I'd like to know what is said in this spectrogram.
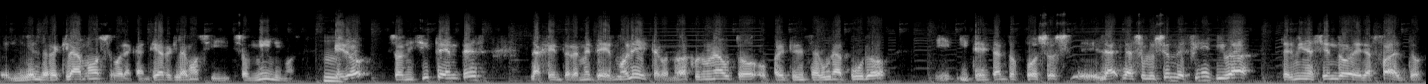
nivel de reclamos o la cantidad de reclamos y son mínimos, mm. pero son insistentes, la gente realmente es molesta cuando vas con un auto o para tenés algún apuro y, y tenés tantos pozos, eh, la, solución definitiva termina siendo el asfalto,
